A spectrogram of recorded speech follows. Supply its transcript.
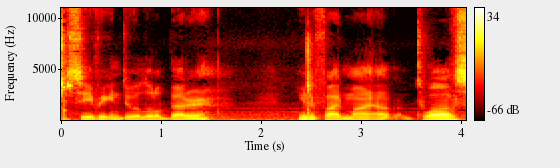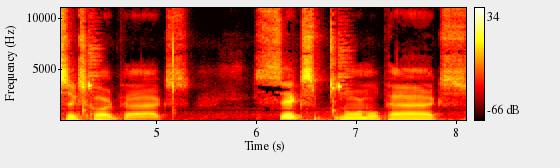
Let's see if we can do a little better. Unified mind, oh, 12, six card packs, six normal packs,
